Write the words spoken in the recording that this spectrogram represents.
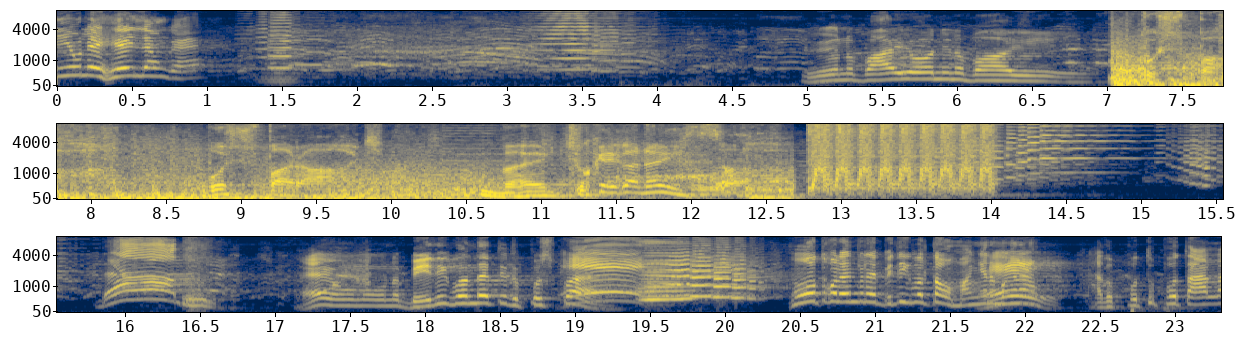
ನೀವ್ಲೆ ಹೇಳಿ ಅವಂಗ ಏನು ಬಾಯೋ ನಿನ್ನ ಬಾಯಿ पुष्पा पुष्पराज मैं झुकेगा नहीं साला ಅವನು ಬೇದಿಗೆ ಬಂದೈತಿ ಇದು ಪುಷ್ಪ. ಮೂತ್ಕೊಳ ಅಂದ್ರೆ ಬಿದಿಗೆ ಬರ್ತಾವ ಮಂಗನ ಮಗ ಅದು ಪುತ್ ಪುತ್ ಅಲ್ಲ?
